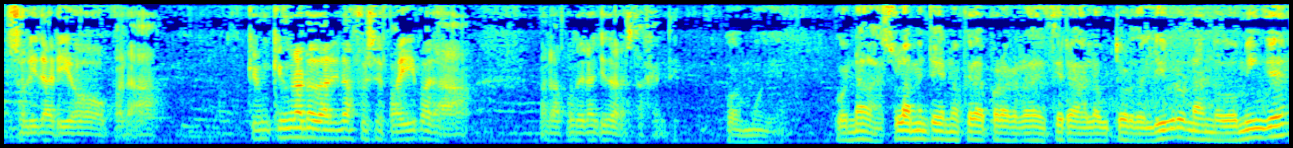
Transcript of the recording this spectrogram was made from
solidario para que, que un grano de arena fuese para ahí para, para poder ayudar a esta gente. Pues muy. Pues nada, solamente nos queda por agradecer al autor del libro, Nando Domínguez,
